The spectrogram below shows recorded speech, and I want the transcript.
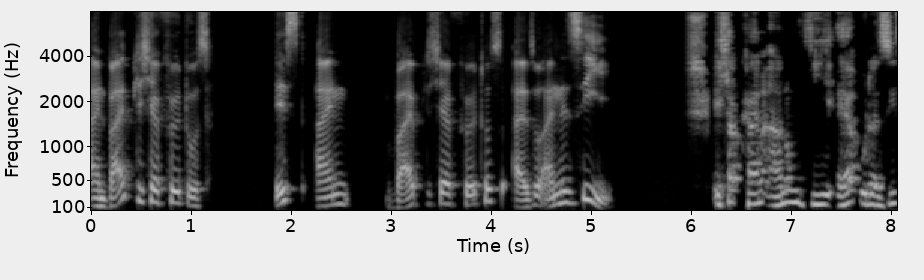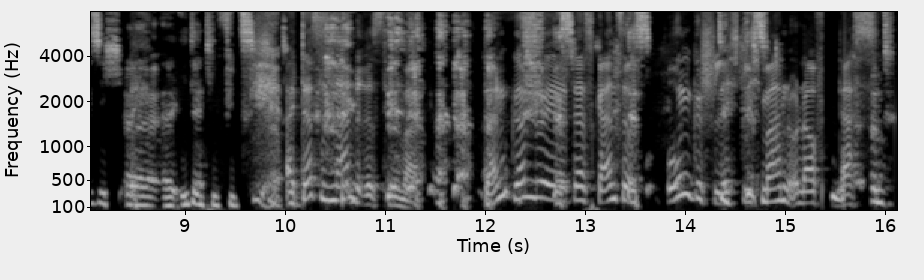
ein weiblicher Fötus ist ein weiblicher Fötus, also eine sie. Ich habe keine Ahnung, wie er oder sie sich äh, äh identifiziert. Äh, das ist ein anderes Thema. Dann können wir das, das Ganze das, ungeschlechtlich das, machen und auf das. Und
